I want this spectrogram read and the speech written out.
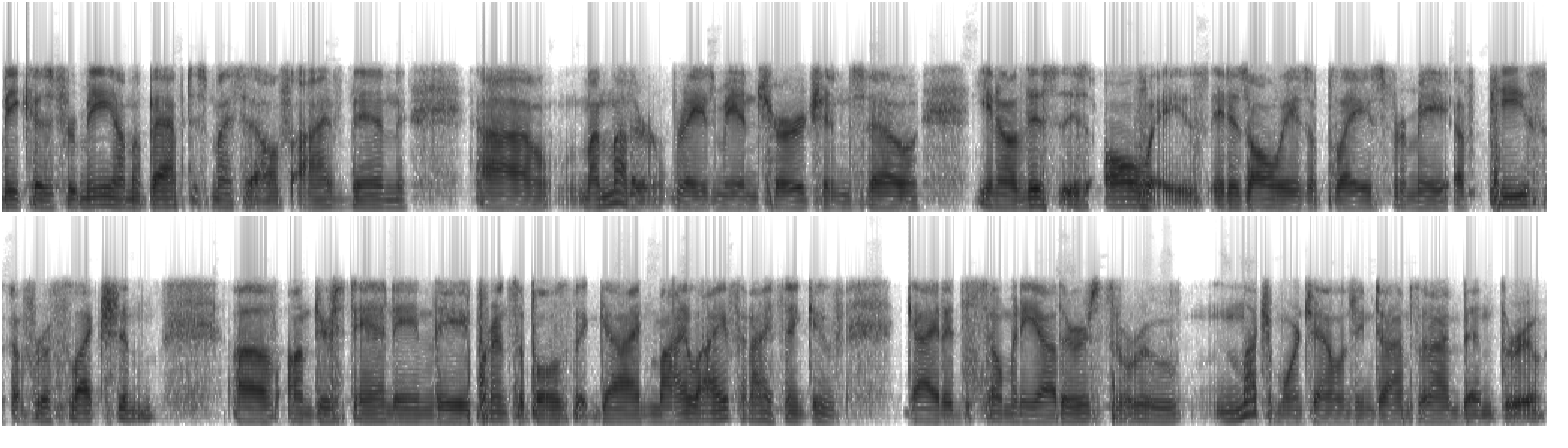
because for me, I'm a Baptist myself. I've been, uh, my mother raised me in church, and so, you know, this is always, it is always a place for me of peace, of reflection, of understanding the principles that guide my life, and I think have guided so many others through much more challenging times than I've been through.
